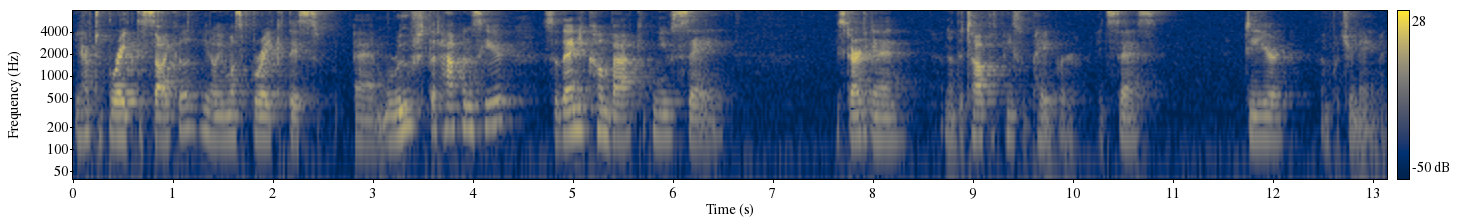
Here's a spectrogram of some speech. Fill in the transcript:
You have to break the cycle. You know, you must break this um, route that happens here. So then you come back and you say, you start again, and at the top of a piece of paper, it says, Dear, and put your name in.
